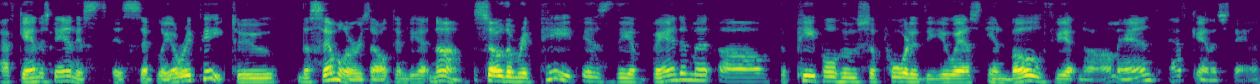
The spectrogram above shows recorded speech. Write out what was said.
Afghanistan is, is simply a repeat to the similar result in Vietnam. So the repeat is the abandonment of the people who supported the U.S. in both Vietnam and Afghanistan.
